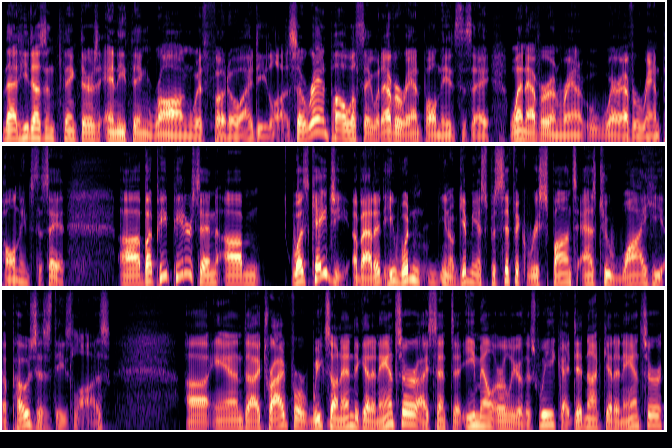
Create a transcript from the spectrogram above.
that he doesn't think there's anything wrong with photo ID laws. So Rand Paul will say whatever Rand Paul needs to say, whenever and Rand, wherever Rand Paul needs to say it. Uh, but Pete Peterson um, was cagey about it. He wouldn't, you know, give me a specific response as to why he opposes these laws. Uh, and I tried for weeks on end to get an answer. I sent an email earlier this week. I did not get an answer.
